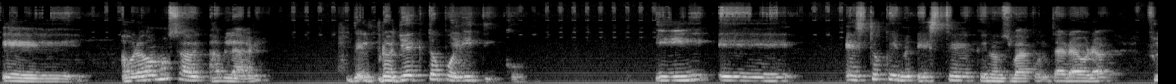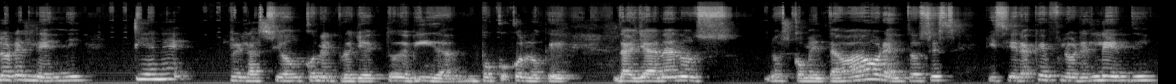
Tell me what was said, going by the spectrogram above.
Eh, ahora vamos a hablar del proyecto político. Y eh, esto que, este que nos va a contar ahora Flores Lenny tiene relación con el proyecto de vida, un poco con lo que Dayana nos, nos comentaba ahora. Entonces, quisiera que Flores Lenny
